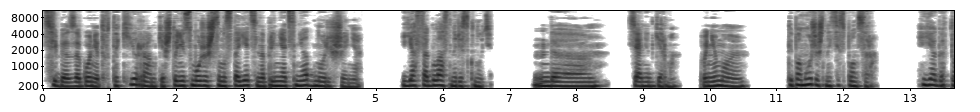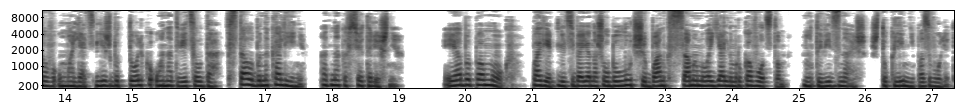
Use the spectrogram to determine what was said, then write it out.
Тебя загонят в такие рамки, что не сможешь самостоятельно принять ни одно решение. Я согласна рискнуть. Да, тянет Герман. Понимаю. Ты поможешь найти спонсора? Я готова умолять, лишь бы только он ответил «да». Встал бы на колени, однако все это лишнее. Я бы помог. Поверь, для тебя я нашел бы лучший банк с самым лояльным руководством. Но ты ведь знаешь, что Клим не позволит.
